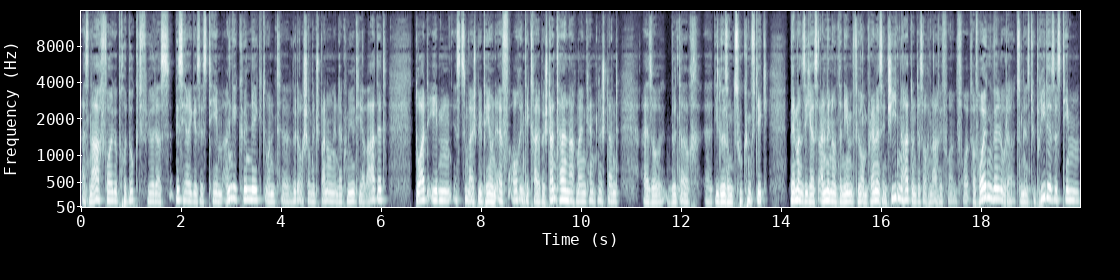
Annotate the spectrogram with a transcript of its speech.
als Nachfolgeprodukt für das bisherige System angekündigt und äh, wird auch schon mit Spannung in der Community erwartet. Dort eben ist zum Beispiel P&F auch integraler Bestandteil nach meinem Kenntnisstand. Also wird auch äh, die Lösung zukünftig, wenn man sich als Anwenderunternehmen für On-Premise entschieden hat und das auch nach wie vor verfolgen will oder zumindest hybride System,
